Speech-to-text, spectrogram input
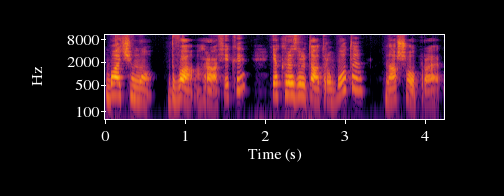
бачимо два графіки як результат роботи нашого проекту.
